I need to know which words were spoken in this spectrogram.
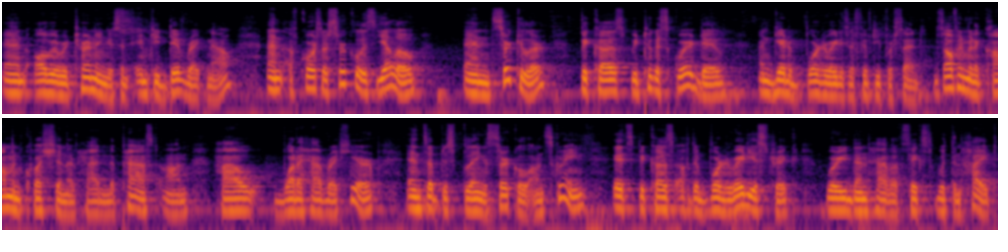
And all we're returning is an empty div right now. And of course, our circle is yellow and circular because we took a square div and gave a border radius of 50%. It's often been a common question I've had in the past on how what I have right here ends up displaying a circle on screen. It's because of the border radius trick where you then have a fixed width and height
